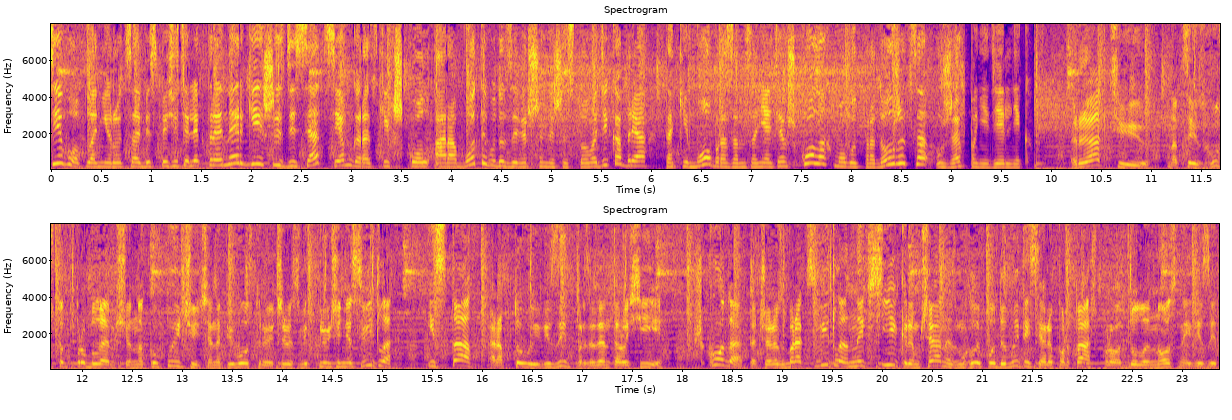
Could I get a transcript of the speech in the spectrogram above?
Всего планируется обеспечить электроэнергией 67 городских школ, а работы будут завершены 6 декабря. Таким образом, занятия в школах могут продолжиться уже в понедельник. Реакцією на цей згусток проблем, що накопичуються на півострові через відключення світла, і став раптовий візит президента Росії. Шкода, та через брак світла не всі кримчани змогли подивитися репортаж про доленосний візит.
